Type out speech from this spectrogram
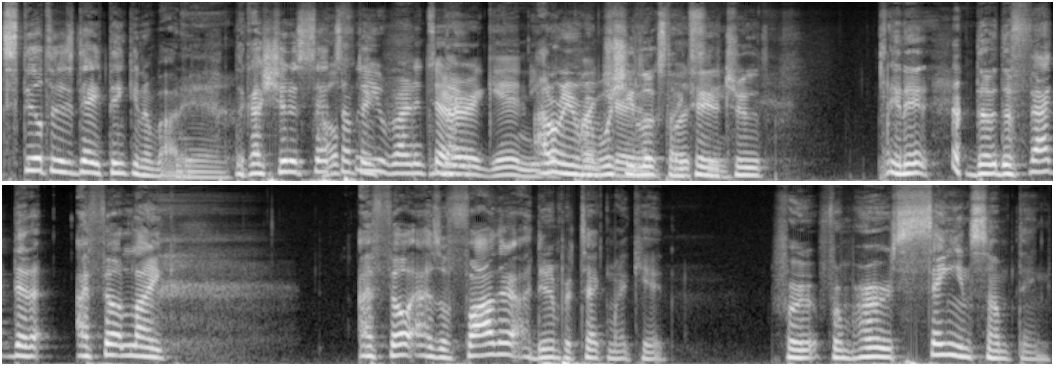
still to this day thinking about it. Yeah. Like I should have said Hopefully something. you run into like- her again. I don't even remember what she looks like. To tell you the truth. And it the the fact that I felt like I felt as a father I didn't protect my kid for from her saying something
